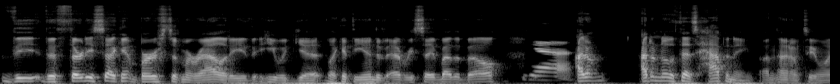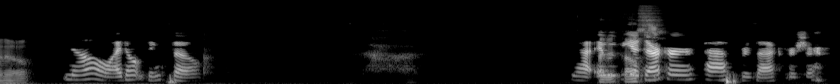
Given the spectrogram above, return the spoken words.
The the 30 second burst of morality that he would get like at the end of every Saved by the Bell, yeah. I don't I don't know if that's happening on 90210. No, I don't think so. Yeah, I it would be a I'll s- darker path for Zach for sure.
